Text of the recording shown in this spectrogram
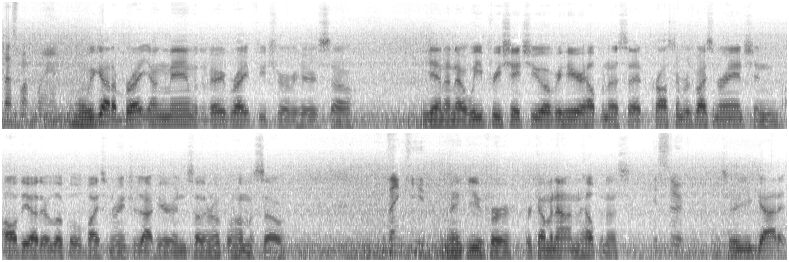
that's my plan. Well, we got a bright young man with a very bright future over here. So again, I know we appreciate you over here helping us at Cross Timbers Bison Ranch and all the other local bison ranchers out here in southern Oklahoma. So Thank you. thank you for for coming out and helping us. Yes, sir. Sure, you got it.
